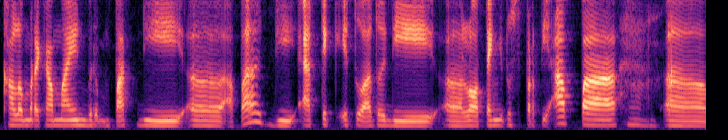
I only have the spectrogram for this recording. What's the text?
kalau mereka main berempat di eh, apa di attic itu atau di eh, loteng itu seperti apa, eh,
